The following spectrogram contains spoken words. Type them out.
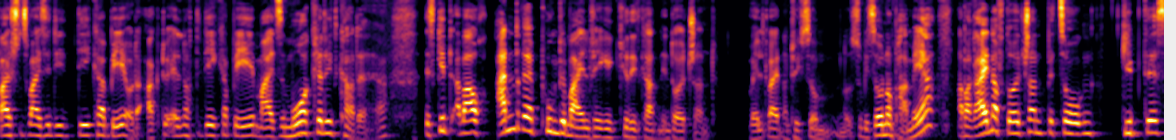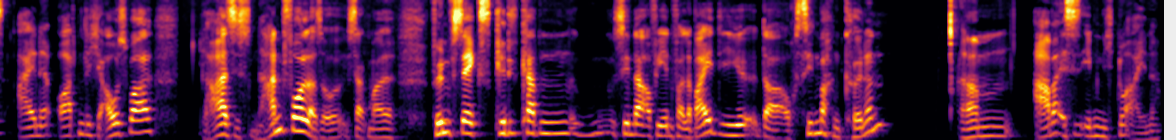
beispielsweise die DKB oder aktuell noch die DKB Miles More Kreditkarte. Ja. Es gibt aber auch andere punktemeilenfähige Kreditkarten in Deutschland weltweit natürlich so, sowieso noch ein paar mehr, aber rein auf Deutschland bezogen gibt es eine ordentliche Auswahl ja, es ist eine Handvoll, also ich sag mal, fünf, sechs Kreditkarten sind da auf jeden Fall dabei, die da auch Sinn machen können. Ähm, aber es ist eben nicht nur eine.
